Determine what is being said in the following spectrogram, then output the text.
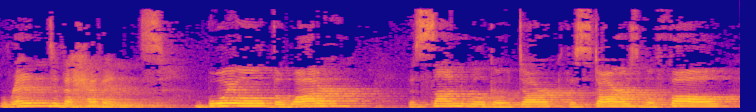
Rend the heavens, boil the water, The sun will go dark, the stars will fall,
